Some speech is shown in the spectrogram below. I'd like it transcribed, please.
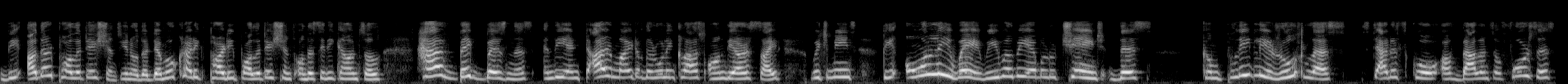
the other politicians, you know, the Democratic Party politicians on the city council have big business and the entire might of the ruling class on their side, which means the only way we will be able to change this completely ruthless status quo of balance of forces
